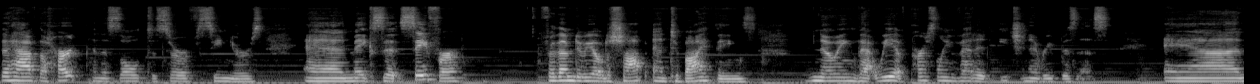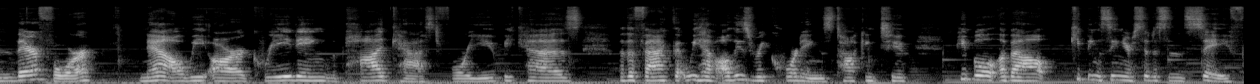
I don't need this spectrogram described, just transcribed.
that have the heart and the soul to serve seniors and makes it safer for them to be able to shop and to buy things knowing that we have personally vetted each and every business. And therefore now we are creating the podcast for you because the fact that we have all these recordings talking to people about keeping senior citizens safe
